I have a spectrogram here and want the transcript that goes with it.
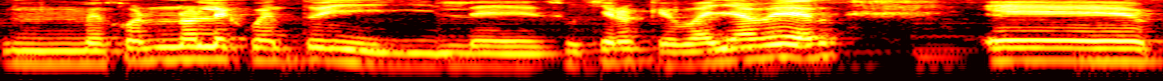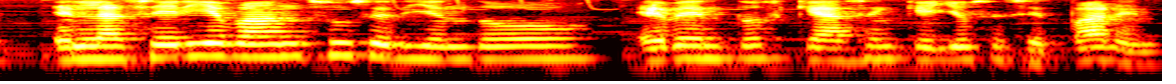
mejor no le cuento y le sugiero que vaya a ver, eh, en la serie van sucediendo eventos que hacen que ellos se separen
